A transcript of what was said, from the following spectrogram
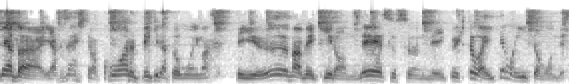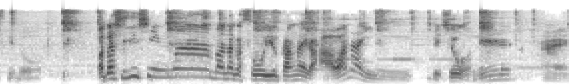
で、あとは薬剤師とはこうあるべきだと思いますっていう、まあ、べき論で進んでいく人がいてもいいと思うんですけど、私自身は、まあなんかそういう考えが合わないんでしょうね。はい。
